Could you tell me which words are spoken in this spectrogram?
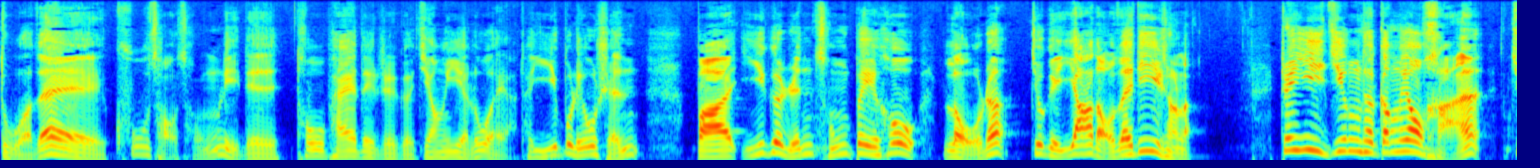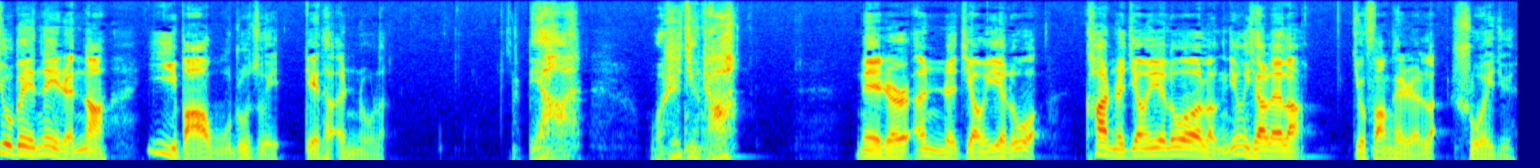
躲在枯草丛里的偷拍的这个江叶落呀，他一不留神，把一个人从背后搂着就给压倒在地上了。这一惊，他刚要喊，就被那人呐一把捂住嘴，给他摁住了。别喊，我是警察。那人摁着江叶落，看着江叶落冷静下来了，就放开人了，说一句：“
